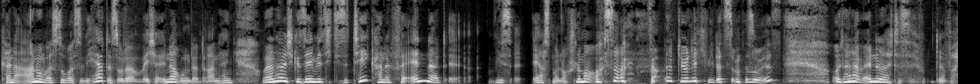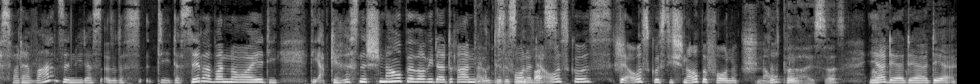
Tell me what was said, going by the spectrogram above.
keine Ahnung, was sowas wert ist oder welche Erinnerungen da dran hängen. Und dann habe ich gesehen, wie sich diese Teekanne verändert, äh, wie es erstmal noch schlimmer aussah, natürlich, wie das immer so ist. Und dann am Ende dachte ich, das, was war der Wahnsinn, wie das, also das, die, das Silber war neu, die, die abgerissene Schnaupe war wieder dran, also das vorne der was? Ausguss, der Ausguss, die Schnaupe vorne. Schnaupe heißt das? Ja, der, der, der,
